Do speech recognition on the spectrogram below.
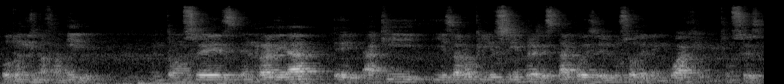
o tu misma familia. Entonces, en realidad, eh, aquí, y es algo que yo siempre destaco, es el uso del lenguaje. Entonces,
